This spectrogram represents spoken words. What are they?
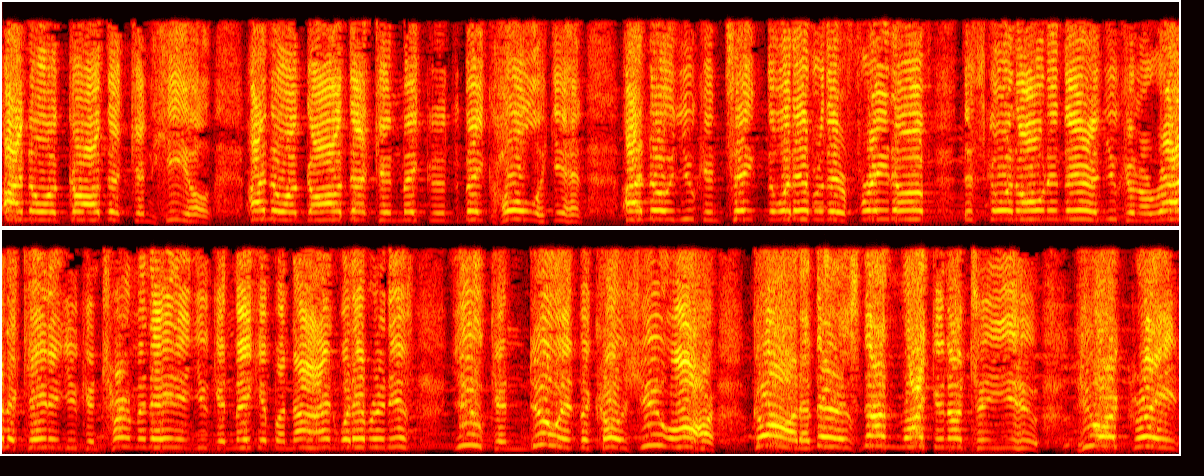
I know a God that can heal. I know a God that can make make whole again. I know you can take whatever they're afraid of that's going on in there and you can eradicate it, you can terminate it, you can make it benign, whatever it is. You can do it because you are God and there is none like it unto you. You are great.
